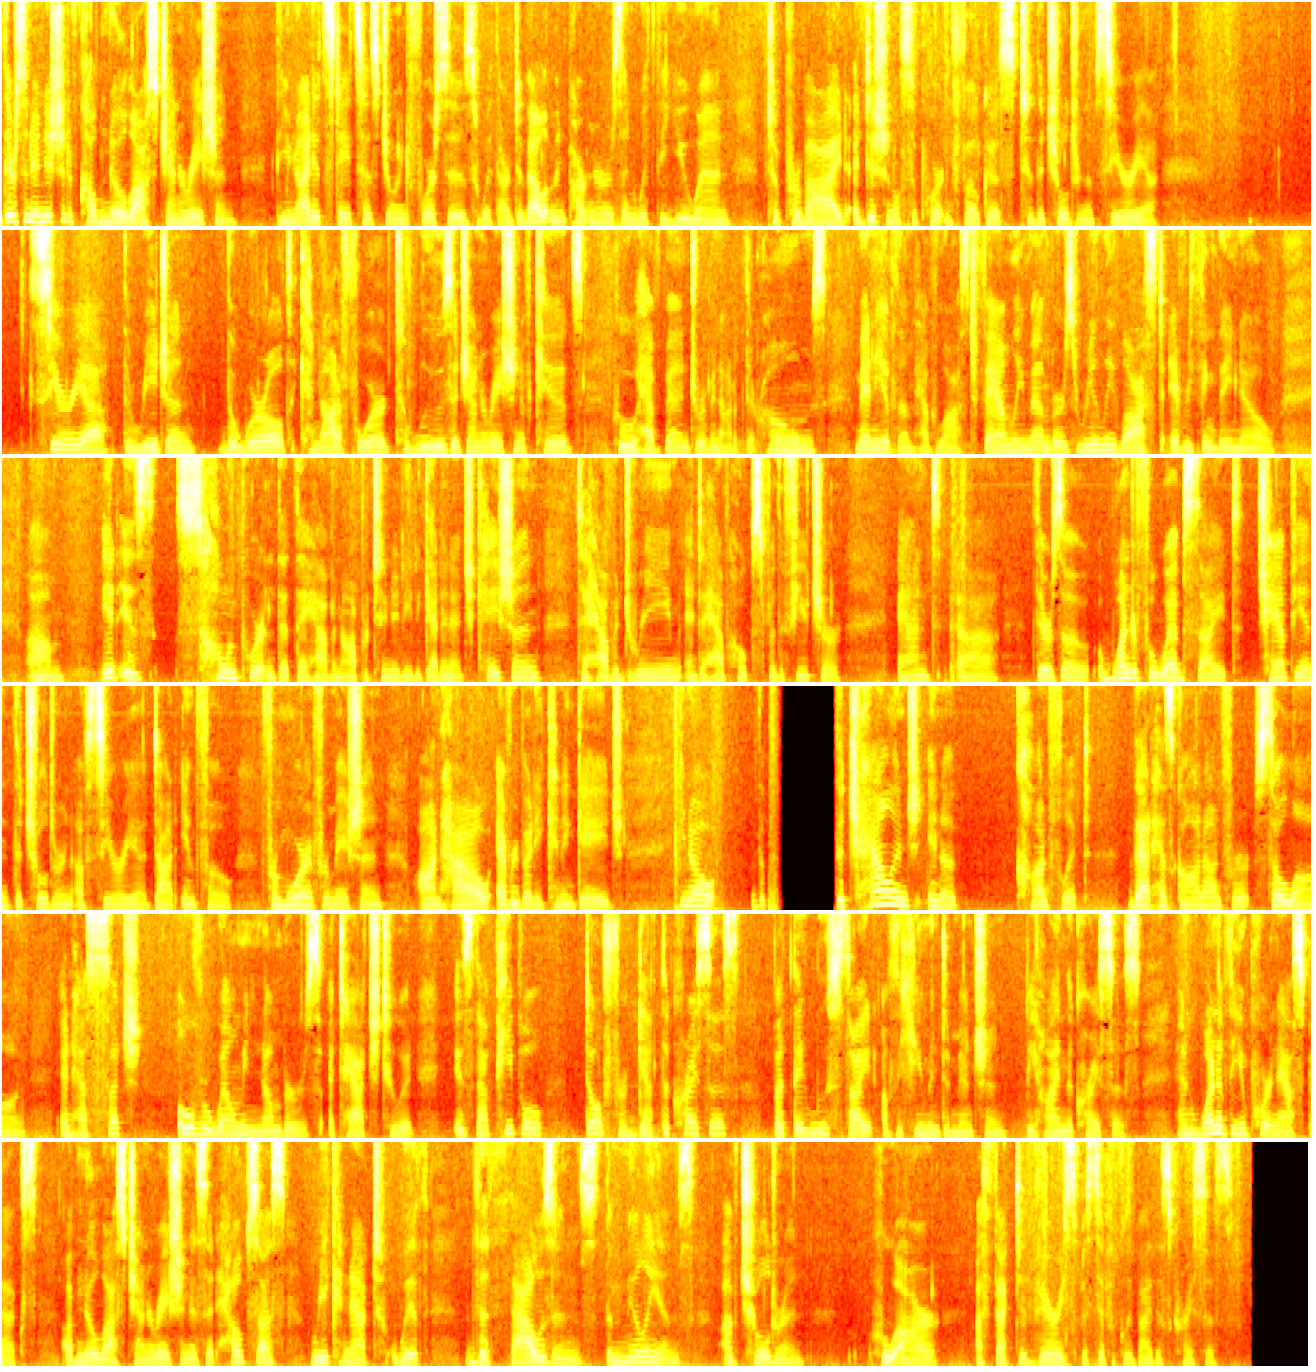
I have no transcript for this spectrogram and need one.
there's an initiative called No Lost Generation. The United States has joined forces with our development partners and with the UN to provide additional support and focus to the children of Syria. Syria, the region, the world cannot afford to lose a generation of kids who have been driven out of their homes. Many of them have lost family members, really lost everything they know. Um, it is so important that they have an opportunity to get an education, to have a dream, and to have hopes for the future. And uh, there's a, a wonderful website, championthechildrenofsyria.info, for more information on how everybody can engage. You know, the, the challenge in a conflict that has gone on for so long and has such overwhelming numbers attached to it is that people don't forget the crisis, but they lose sight of the human dimension behind the crisis. And one of the important aspects of No Lost Generation is it helps us reconnect with the thousands, the millions of children who are affected very specifically by this crisis.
